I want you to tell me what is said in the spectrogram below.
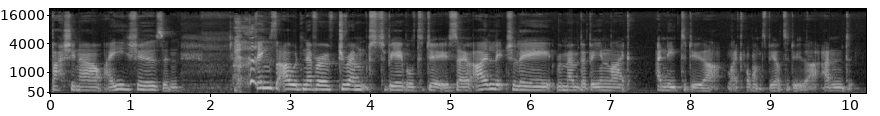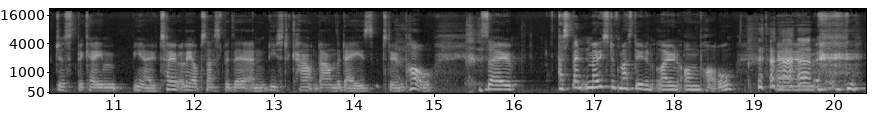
bashing out aishas and things that i would never have dreamt to be able to do. So i literally remember being like i need to do that. Like i want to be able to do that. And just became you know totally obsessed with it and used to count down the days to doing pole so I spent most of my student loan on pole. Um,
